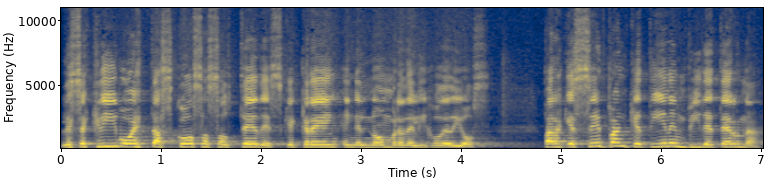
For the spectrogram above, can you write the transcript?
Les escribo estas cosas a ustedes que creen en el nombre del Hijo de Dios, para que sepan que tienen vida eterna.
